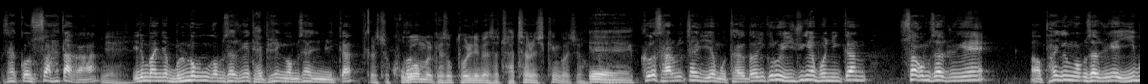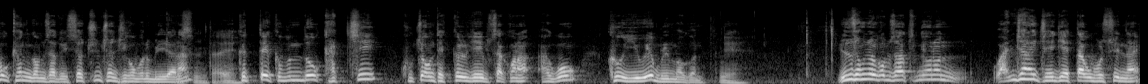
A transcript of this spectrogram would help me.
사건 수사하다가 예. 이른바 이제 물먹은 검사 중에 대표적인 검사 아닙니까? 그렇죠. 고검을 그, 계속 돌리면서 좌천을 시킨 거죠. 예. 그 사람도 잘 이해 못 하거든요. 그리고 이 중에 보니까 수사 검사 중에 어, 파견 검사 중에 이복현 검사도 있어 춘천지검으로 밀려난. 맞습니다. 예. 그때 그분도 같이 국정원 댓글 개입 사건하고 그 이후에 물먹은. 예. 윤석열 검사 같은 경우는 완전히 제기했다고 볼 수 있나요?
